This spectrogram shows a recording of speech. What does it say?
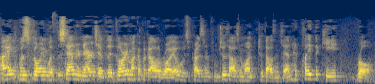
I was going with the standard narrative that Gloria Macapagal Arroyo, who was president from 2001 to 2010, had played the key role.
